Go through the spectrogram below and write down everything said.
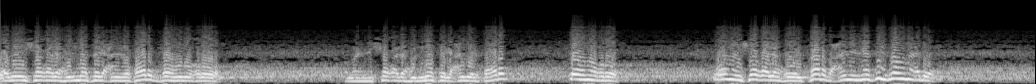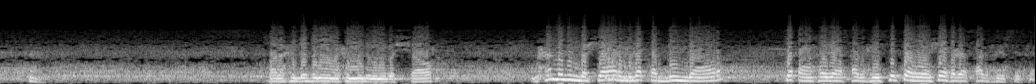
ومن شغله النفل عن الفرض فهو مغرور ومن شغله النفل عن الفرض فهو مغرور. ومن شغله الفرض عن النفل فهو معذور قال حدثنا محمد بن بشار محمد بن بشار ملقب بن دار ثقة أخرج أصحاب في الستة وهو شيخ لأصحاب في الستة.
